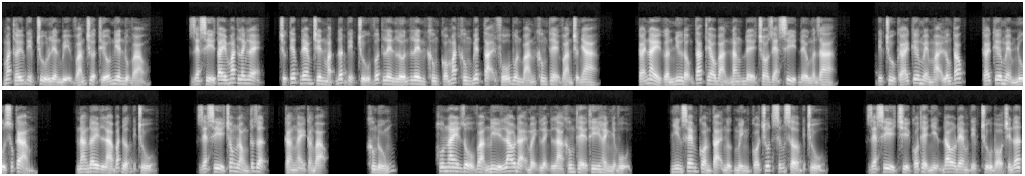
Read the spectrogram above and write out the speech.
Mắt thấy tiệp chủ liền bị ván trượt thiếu niên đụng vào dẹt xì tay mắt lanh lẹ, trực tiếp đem trên mặt đất tiệp chủ vớt lên lớn lên không có mắt không biết tại phố buôn bán không thể ván trượt nha. Cái này gần như động tác theo bản năng để cho dẹt xì đều ngần ra. Tiệp chủ cái kia mềm mại lông tóc, cái kia mềm nhu xúc cảm. Nàng đây là bắt được tiệp chủ. Jesse xì trong lòng tức giận, càng ngày càng bạo. Không đúng. Hôm nay rộ vạn nhị lao đại mệnh lệnh là không thể thi hành nhiệm vụ. Nhìn xem còn tại ngực mình có chút xứng sở tiệp chủ jesse chỉ có thể nhịn đau đem tiệp chủ bỏ trên đất.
